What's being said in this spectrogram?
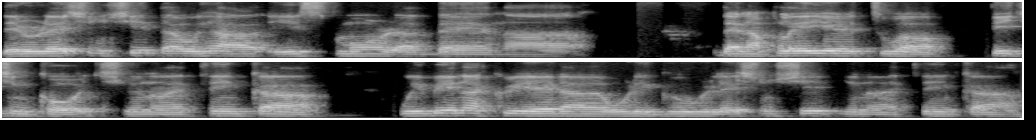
the relationship that we have is more than uh, than a player to a pitching coach. You know, I think uh, we've been a create a really good relationship. You know, I think uh,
